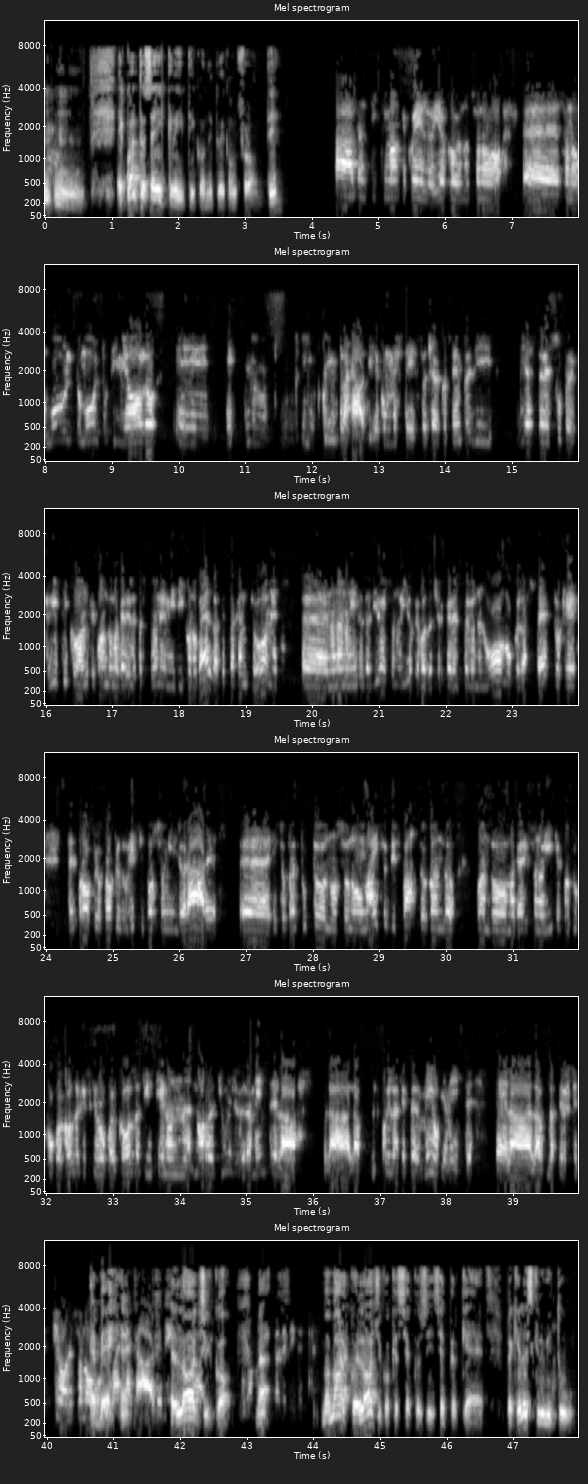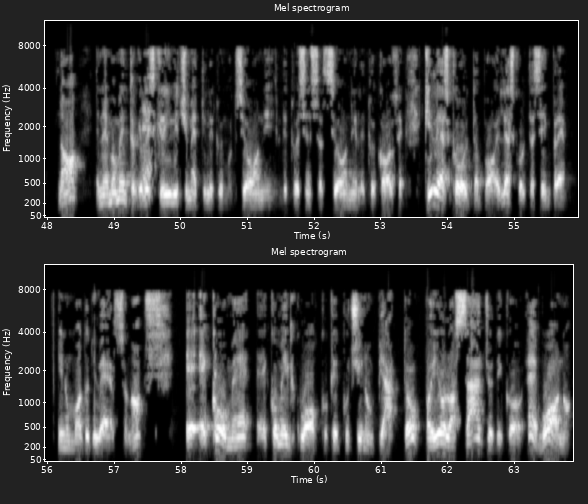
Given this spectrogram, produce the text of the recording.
Mm. E quanto sei critico nei tuoi confronti? Ah, tantissimo anche quello, io sono, eh, sono molto molto pignolo e, e mm, implacabile con me stesso, cerco sempre di, di, essere super critico anche quando magari le persone mi dicono bella questa canzone, eh, non hanno niente da dire, sono io che vado a cercare il pelo nell'uovo, quell'aspetto che se proprio, proprio dovessi posso migliorare eh, e soprattutto non sono mai soddisfatto quando quando magari sono lì che produco qualcosa, che scrivo qualcosa, finché non, non raggiunge veramente la, la, la, quella che per me ovviamente è la, perfezione. Sono eh beh, maniacale. È logico, ma, ma, Marco è logico che sia così, sai perché? Perché le scrivi tu. No? E nel momento che eh. le scrivi ci metti le tue emozioni, le tue sensazioni, le tue cose. Chi le ascolta poi le ascolta sempre in un modo diverso, no? È, è, come, è, come, il cuoco che cucina un piatto, poi io lo assaggio e dico è buono,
